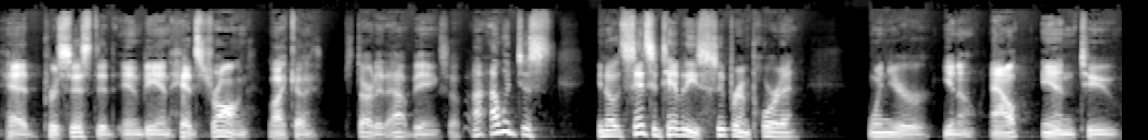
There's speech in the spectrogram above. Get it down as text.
had persisted in being headstrong like I started out being. So I, I would just, you know, sensitivity is super important when you're, you know, out into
